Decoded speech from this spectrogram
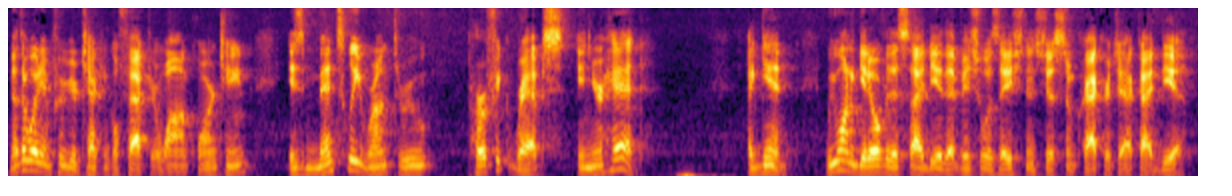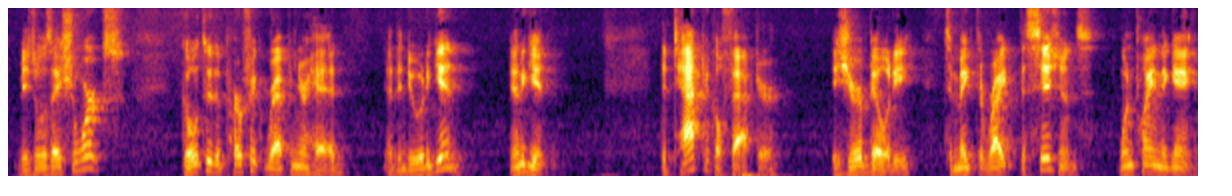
Another way to improve your technical factor while on quarantine is mentally run through perfect reps in your head. Again, We want to get over this idea that visualization is just some crackerjack idea. Visualization works. Go through the perfect rep in your head and then do it again and again. The tactical factor is your ability to make the right decisions when playing the game.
